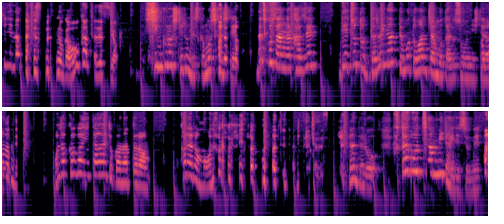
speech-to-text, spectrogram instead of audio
じになったりするのが多かったですよ。シンクロしてるんですか？もしかして。まちこさんが風邪でちょっとだるいなって思うとワンちゃんもだるそうにしてる。お腹が痛いとかなったら彼らもお腹が痛くなってたりと。なんだろう双子ちゃんみたいですよね。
